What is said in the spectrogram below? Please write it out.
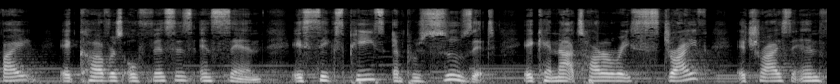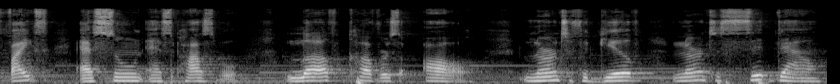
fight. It covers offenses and sin. It seeks peace and pursues it. It cannot tolerate strife. It tries to end fights as soon as possible. Love covers all. Learn to forgive, learn to sit down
